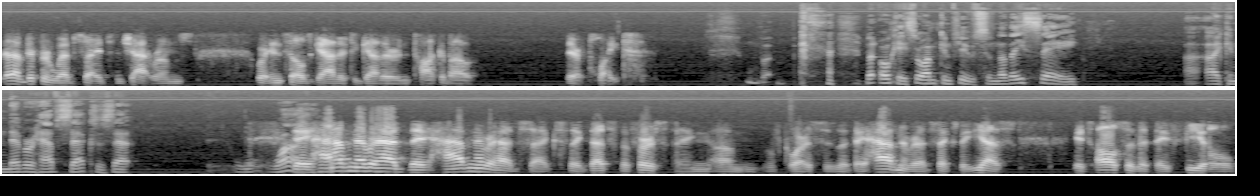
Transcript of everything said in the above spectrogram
that have different websites and chat rooms where incels gather together and talk about their plight. But, but okay, so I'm confused. So now they say I, I can never have sex. Is that why? They have never had they have never had sex. Like that's the first thing, um, of course, is that they have never had sex. But yes, it's also that they feel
